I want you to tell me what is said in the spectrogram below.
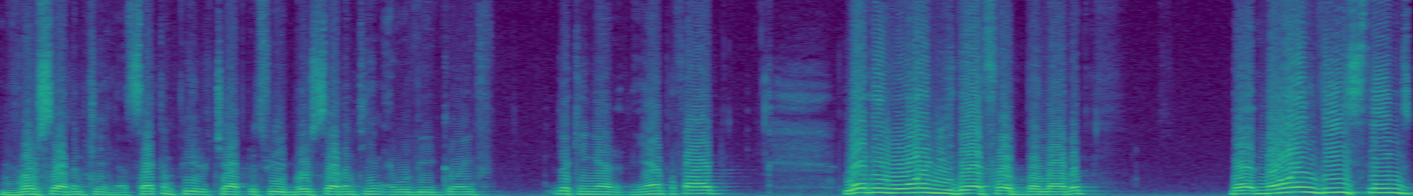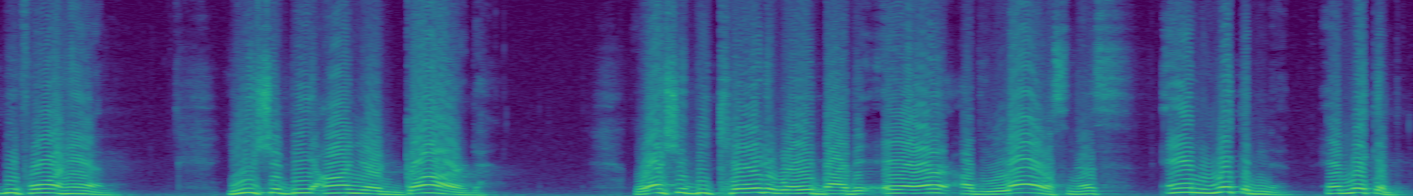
Verse 17. That's 2 Peter chapter 3, verse 17, and we'll be going looking at it in the Amplified. Let me warn you, therefore, beloved, that knowing these things beforehand, you should be on your guard, lest you be carried away by the air of lawlessness and wickedness and wicked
